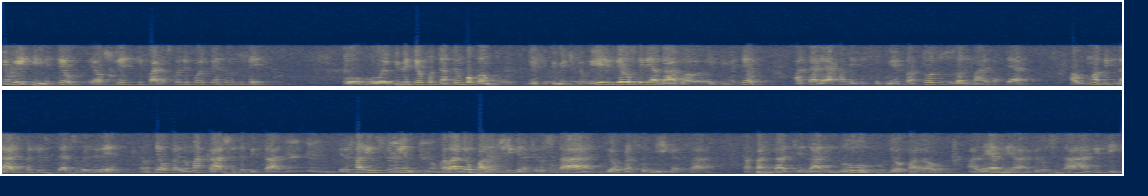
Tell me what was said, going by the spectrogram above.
E o epimeteu é o sujeito que faz as coisas e depois pensa no que fez. O, o epimeteu, portanto, é um bobão, esse epimeteu. E Deus teria dado ao epimeteu a tarefa de distribuir para todos os animais da terra alguma habilidade para que eles pudessem sobreviver. Então deu para ele uma caixa de habilidades, ele saiu distribuindo. Então vai lá, deu para o tigre a velocidade, deu para as formigas a capacidade de andar em grupo, deu para o, a lebre a velocidade, enfim.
